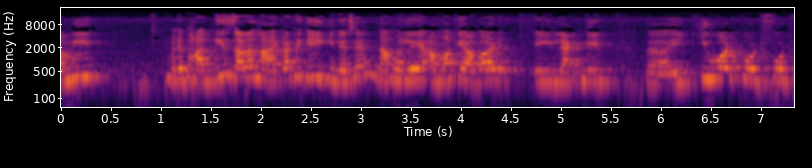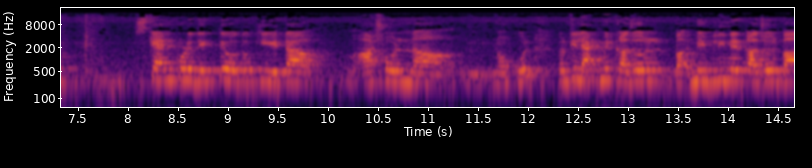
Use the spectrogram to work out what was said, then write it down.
আমি মানে ভাগ্যিস দাদা নায়কা থেকেই কিনেছে, না হলে আমাকে আবার এই ল্যাকমির এই কিউআর কোড ফোড স্ক্যান করে দেখতে হতো কি এটা আসল না নকল। কারণ কি ল্যাকমির কাজল বা মেবলিনের কাজল বা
